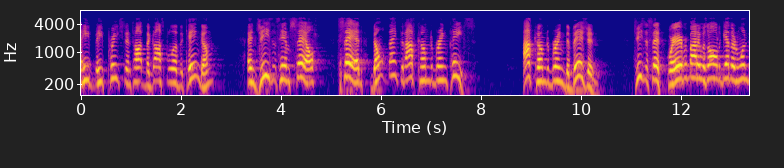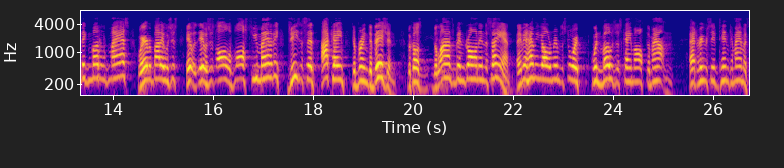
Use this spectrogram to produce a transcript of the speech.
he, he preached and taught the gospel of the kingdom. And Jesus himself said, Don't think that I've come to bring peace. I've come to bring division. Jesus said, where everybody was all together in one big muddled mass, where everybody was just, it was, it was just all of lost humanity, Jesus said, I came to bring division because the line's been drawn in the sand. Amen. How many of y'all remember the story when Moses came off the mountain? After he received the Ten Commandments,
